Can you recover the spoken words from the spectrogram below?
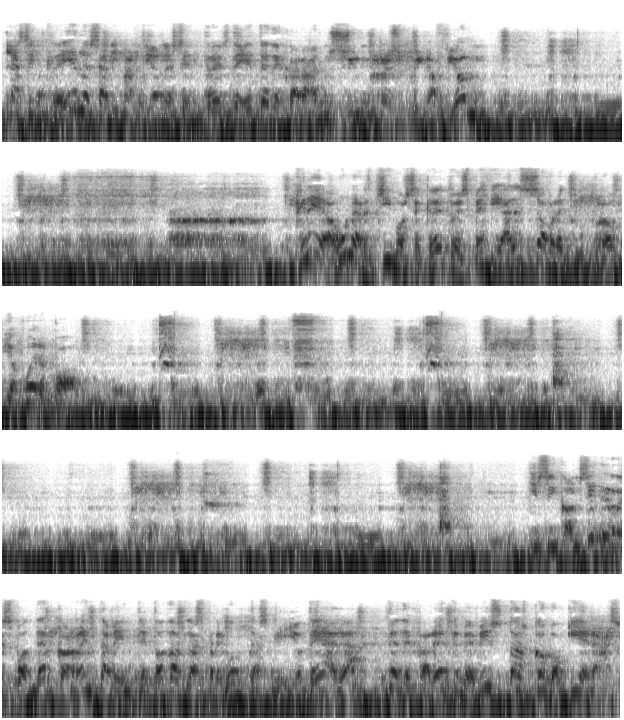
Las increíbles animaciones en 3D te dejarán sin respiración. Crea un archivo secreto especial sobre tu propio cuerpo. Y si consigues responder correctamente todas las preguntas que yo te haga, te dejaré que me vistas como quieras.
